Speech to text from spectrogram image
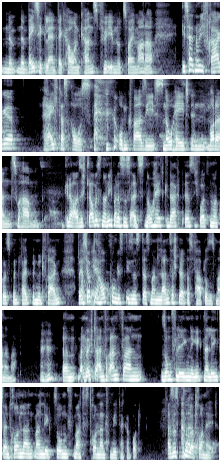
eine ne Basic Land weghauen kannst für eben nur zwei Mana. Ist halt nur die Frage, reicht das aus, um quasi Snow Hate in Modern zu haben? Genau, also ich glaube es noch nicht mal, dass es als No-Hate gedacht ist. Ich wollte es nur mal kurz mit, halt, mit fragen. Weil Ach, ich glaube, ja. der Hauptpunkt ist dieses, dass man Land zerstört, was farbloses Mana macht. Mhm. Ähm, man möchte einfach anfangen, Sumpf legen, der Gegner legt sein Tronland, man legt Sumpf, macht das Tronland vom Gegner kaputt. Also es ist purer Tron-Hate.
